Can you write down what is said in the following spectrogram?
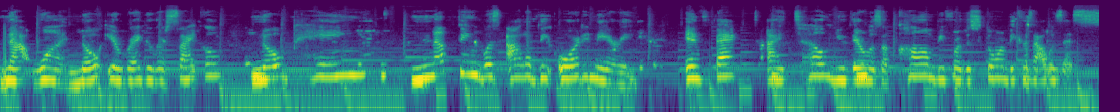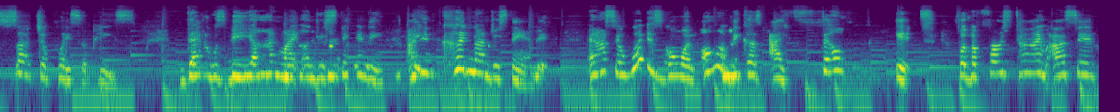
Not one, no irregular cycle, no pain, nothing was out of the ordinary. In fact, I tell you, there was a calm before the storm because I was at such a place of peace that it was beyond my understanding. I didn't couldn't understand it. And I said, "What is going on?" Because I felt it for the first time. I said,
